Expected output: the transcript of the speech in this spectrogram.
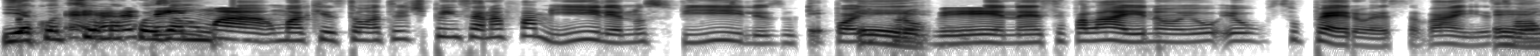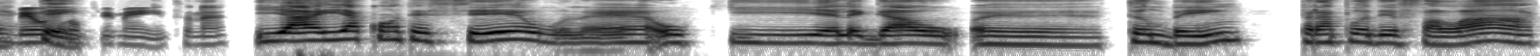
E aconteceu é, uma coisa. Tem uma, uma questão até de pensar na família, nos filhos, o que pode é. prover, né? Você fala, ah, não, eu, eu supero essa, vai, é só é, o meu tem. sofrimento, né? E aí aconteceu, né, o que é legal é, também para poder falar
